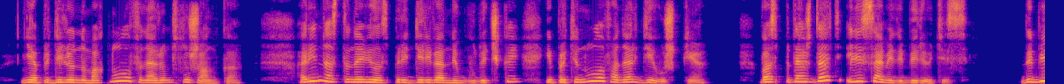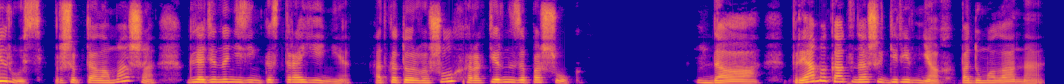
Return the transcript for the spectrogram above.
– неопределенно махнула фонарем служанка. Арина остановилась перед деревянной будочкой и протянула фонарь девушке. «Вас подождать или сами доберетесь?» «Доберусь», – прошептала Маша, глядя на низенькое строение, от которого шел характерный запашок. «Да, прямо как в наших деревнях», – подумала она.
